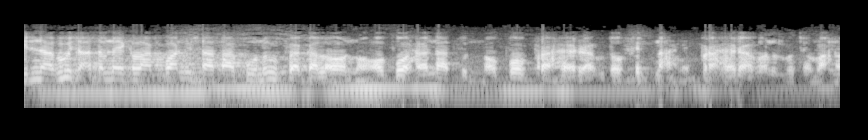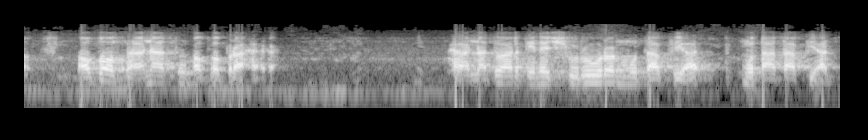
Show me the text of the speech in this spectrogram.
Innahu saat temne kelakuan satakunu bakal ono apa hanatun apa prahara atau fitnah prahara ngono macam mana. Apa hanatun apa prahara. Hana itu artinya syururun mutabiat mutatabiat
